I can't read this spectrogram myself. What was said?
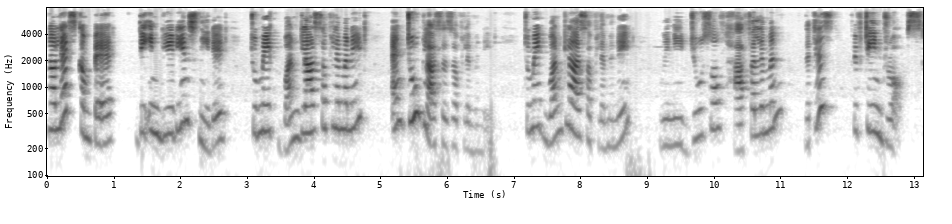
Now let's compare the ingredients needed to make one glass of lemonade and two glasses of lemonade. To make one glass of lemonade, we need juice of half a lemon that is 15 drops,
